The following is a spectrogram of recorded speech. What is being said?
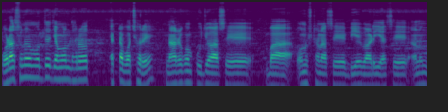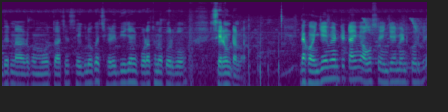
পড়াশুনোর মধ্যে যেমন ধরো, একটা বছরে নানা রকম পুজো আসে বা অনুষ্ঠান আসে, বিয়ে বাড়ি আসে, আনন্দের নানা রকম মুহূর্ত আছে, সেগুলোকে ছেড়ে দিয়ে যে আমি পড়াশুনো করব সেরকমটা নয়। দেখো এনজয়মেন্টের টাইমে অবশ্যই এনজয়মেন্ট করবে,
